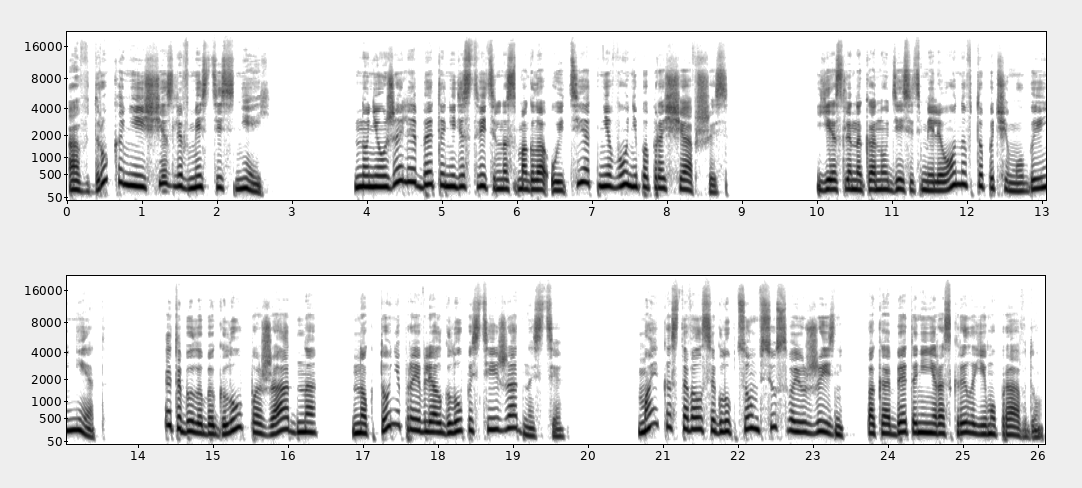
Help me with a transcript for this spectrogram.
А вдруг они исчезли вместе с ней? Но неужели Бетта не действительно смогла уйти от него, не попрощавшись? Если на кону 10 миллионов, то почему бы и нет? Это было бы глупо, жадно, но кто не проявлял глупости и жадности? Майк оставался глупцом всю свою жизнь, пока Беттани не раскрыла ему правду.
